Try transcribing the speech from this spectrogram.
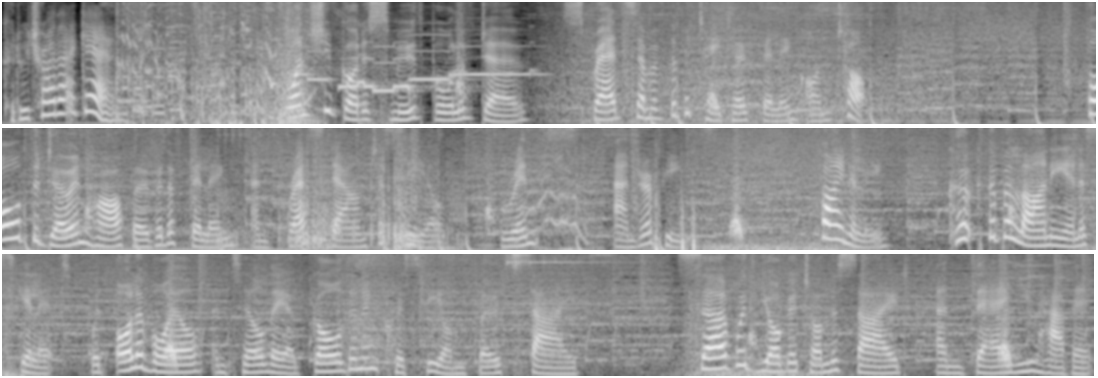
Could we try that again? Once you've got a smooth ball of dough, spread some of the potato filling on top. Fold the dough in half over the filling and press down to seal. Rinse and repeat. Finally, cook the bolani in a skillet with olive oil until they are golden and crispy on both sides. Serve with yogurt on the side, and there you have it.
